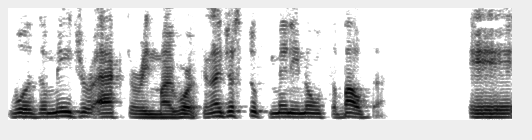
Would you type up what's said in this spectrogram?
was a major actor in my work, and I just took many notes about that. Uh,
